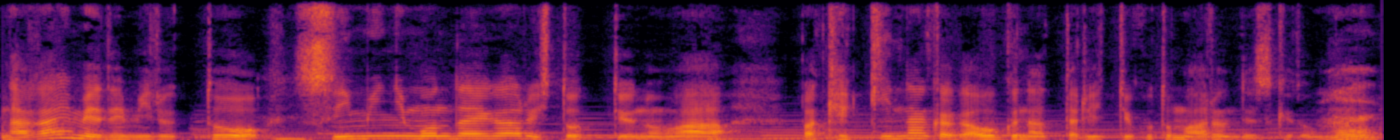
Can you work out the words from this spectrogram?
長い目で見ると、うん。睡眠に問題がある人っていうのは、まあ、欠勤なんかが多くなったりっていうこともあるんですけども、はい。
